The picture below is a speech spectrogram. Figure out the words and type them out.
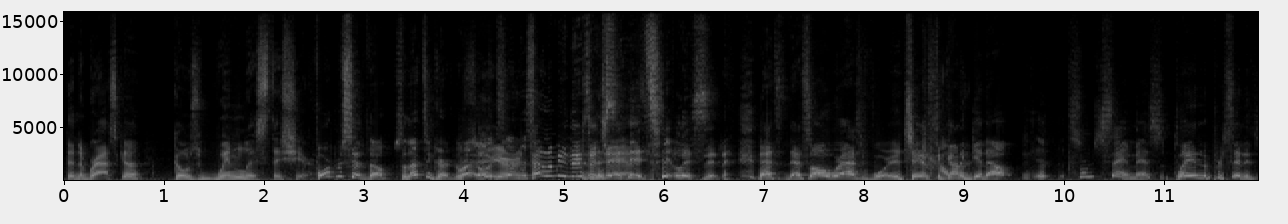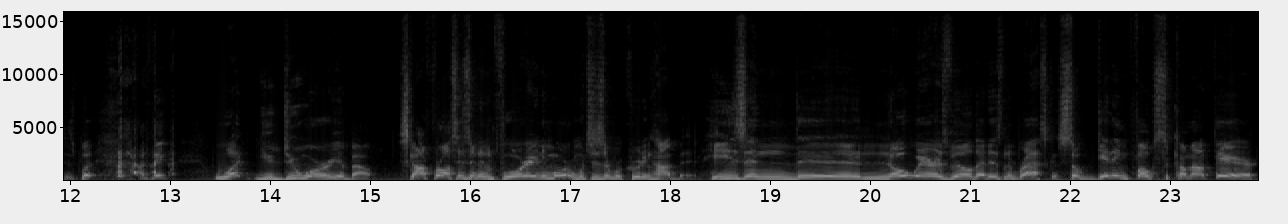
that Nebraska goes winless this year. Four percent though, so that's encouraging, right? So It's you're telling me there's a Listen, chance? listen, that's that's all we're asking for. A chance to kind of get out. That's what I'm just saying, man. It's playing the percentages. But I think what you do worry about. Scott Frost isn't in Florida anymore, which is a recruiting hotbed. He's in the nowheresville that is Nebraska. So getting folks to come out there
